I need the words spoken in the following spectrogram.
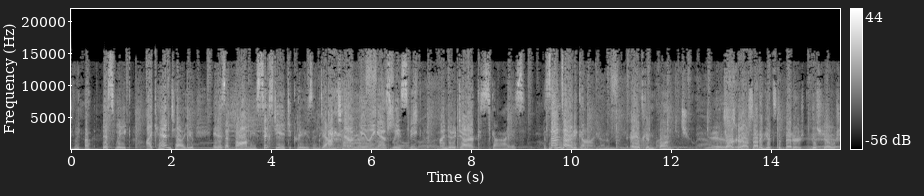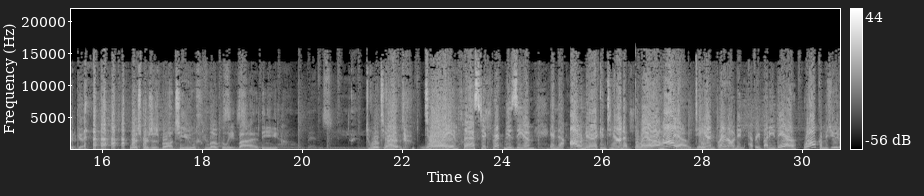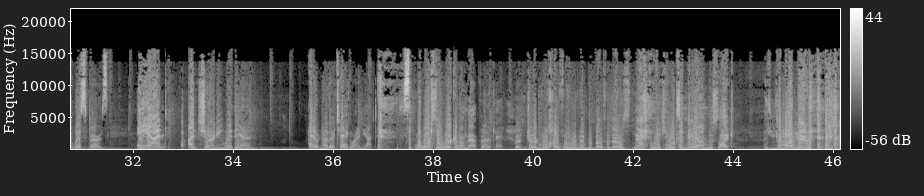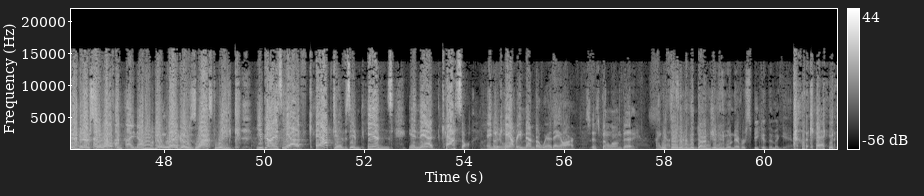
This week, I can tell you, it is a balmy 68 degrees in downtown Wheeling as we speak, under dark skies. The sun's already gone. Hey, it's getting fun. The darker outside it gets, the better this show should get. Whispers is brought to you locally by the Uh, Toy and Plastic Brick Museum in the all-American town of Bellaire, Ohio. Dan Brown and everybody there welcomes you to Whispers. And a journey within. I don't know their tagline yet. So- Well, we're still working on that, but Okay. But Jordan will hopefully remember both of those next week. He looks at me, and I'm just like, "Come on, dude. We've been there so often. I know. We built Legos last week. You guys have captives in pins in that castle, and you you can't what. remember where they are. It's, it's been a long day. I We threw them in the dungeon, and we'll never speak of them again." Okay.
